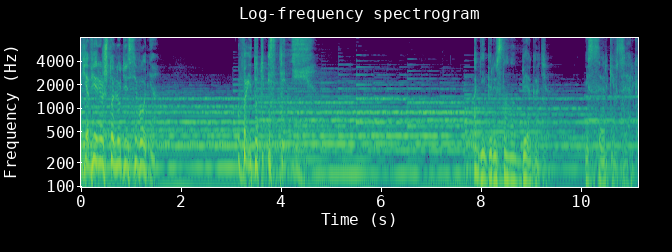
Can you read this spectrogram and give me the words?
Я верю, что люди сегодня выйдут из тени. Они перестанут бегать из церкви в церковь.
